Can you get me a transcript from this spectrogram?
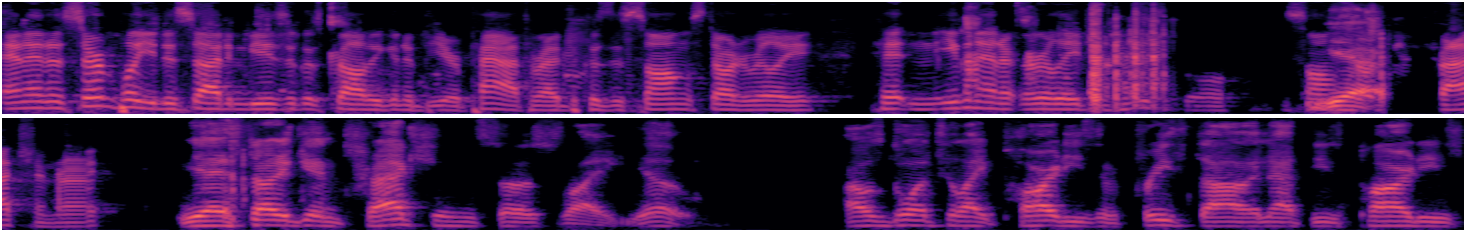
and at a certain point, you decided music was probably going to be your path, right? Because the songs started really hitting, even at an early age in high school. The songs yeah. started traction, right? Yeah, it started getting traction. So it's like, yo, I was going to like parties and freestyling at these parties,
